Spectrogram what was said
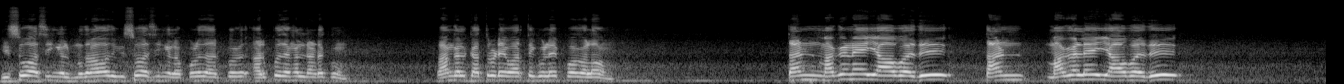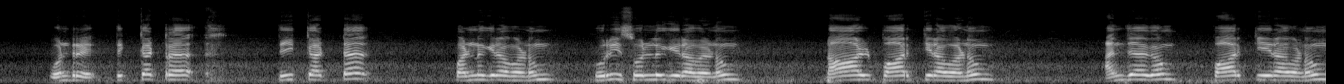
விசுவாசிங்கள் முதலாவது விசுவாசிங்கள் அப்பொழுது அற்பு அற்புதங்கள் நடக்கும். வாங்கள் கத்தருடைய வார்த்தைக்குள்ளே போகலாம். தன் மகனையாவது தன் மகளையாவது ஒன்று திக்கற்ற தீக்கட்ட பண்ணுகிறவனும் குறி சொல்லுகிறவனும் நாள் பார்க்கிறவனும் அஞ்சகம் பார்க்கிறவனும்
